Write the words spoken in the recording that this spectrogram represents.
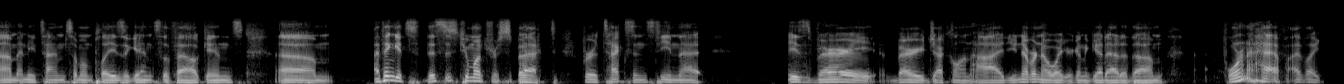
um, anytime someone plays against the Falcons. Um, I think it's this is too much respect for a Texans team that is very, very Jekyll and Hyde. You never know what you're going to get out of them. Four and a half. I like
